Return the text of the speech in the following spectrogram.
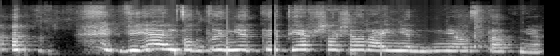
Wiem, to nie ty pierwsza siora i nie, nie ostatnia.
